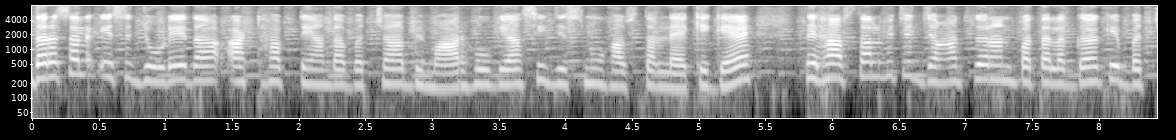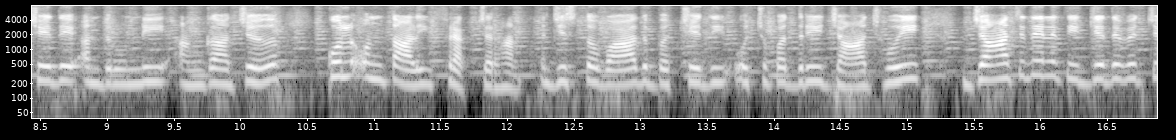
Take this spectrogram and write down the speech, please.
ਦਰਅਸਲ ਇਸ ਜੋੜੇ ਦਾ 8 ਹਫ਼ਤਿਆਂ ਦਾ ਬੱਚਾ ਬਿਮਾਰ ਹੋ ਗਿਆ ਸੀ, ਜਿਸ ਨੂੰ ਹਸਪਤਾਲ ਲੈ ਕੇ ਗਏ ਤੇ ਹਸਪਤਾਲ ਵਿੱਚ ਜਾਂਚ ਦੌਰਾਨ ਪਤਾ ਲੱਗਾ ਕਿ ਬੱਚੇ ਦੇ ਅੰਦਰੂਨੀ ਅੰਗਾਂ 'ਚ ਕੁੱਲ 39 ਫ੍ਰੈਕਚਰ ਹਨ, ਜਿਸ ਤੋਂ ਬਾਅਦ ਬੱਚੇ ਦੀ ਉੱਚ ਪੱਧਰੀ ਜਾਂਚ ਹੋਈ। ਜਾਂਚ ਦੇ ਨਤੀਜੇ ਦੇ ਵਿੱਚ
